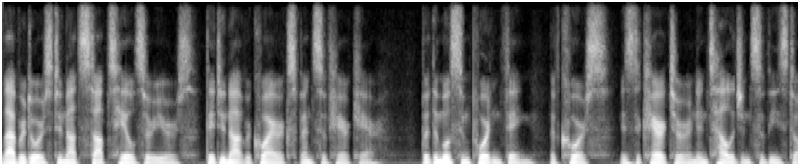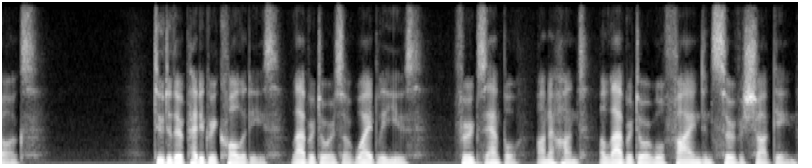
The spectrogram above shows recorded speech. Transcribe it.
Labradors do not stop tails or ears, they do not require expensive hair care. But the most important thing, of course, is the character and intelligence of these dogs. Due to their pedigree qualities, Labradors are widely used. For example, on a hunt, a Labrador will find and serve a shot game.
